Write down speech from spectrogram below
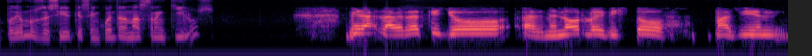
¿Podríamos decir que se encuentran más tranquilos? Mira, la verdad es que yo al menor lo he visto más bien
